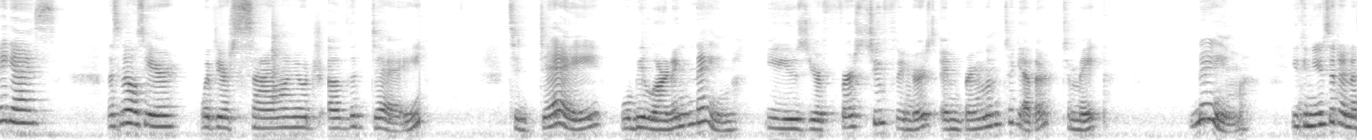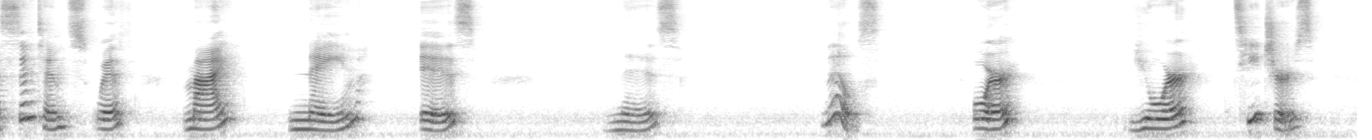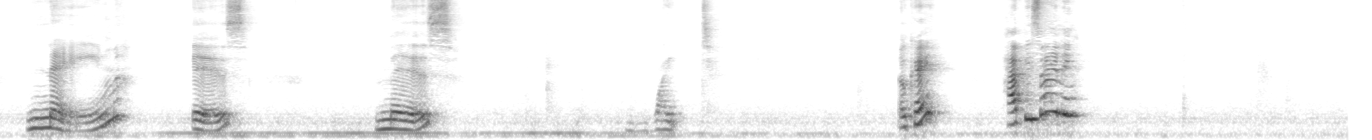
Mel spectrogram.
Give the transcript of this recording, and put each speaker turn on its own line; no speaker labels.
Hey guys, Miss Mills here with your sign language of the day. Today we'll be learning name. You use your first two fingers and bring them together to make name. You can use it in a sentence with my name is Ms. Mills or your teacher's name is Ms. White. Okay? Happy signing!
